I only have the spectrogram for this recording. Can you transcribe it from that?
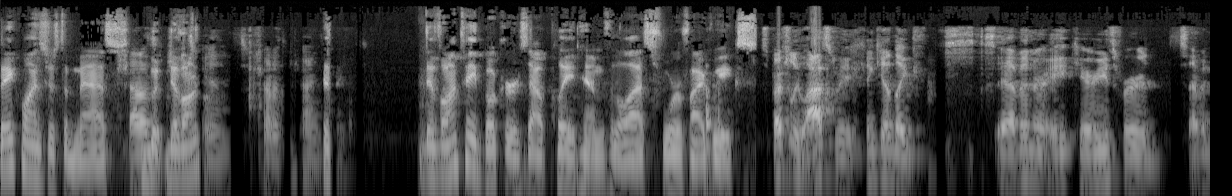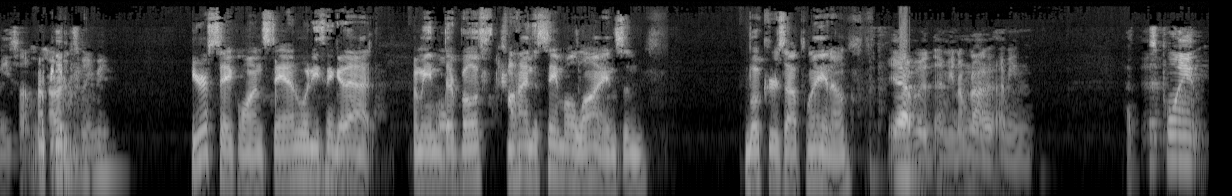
Saquon's just a mess. Shout out but to Devon, Shout out to Giants. Devontae Booker's outplayed him for the last four or five weeks. Especially last week. I think he had like seven or eight carries for 70 something yards, maybe. You're a Saquon, Stan. What do you think of that? I mean, well, they're both behind the same old lines, and Booker's outplaying them. Yeah, but I mean, I'm not. I mean, at this point,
